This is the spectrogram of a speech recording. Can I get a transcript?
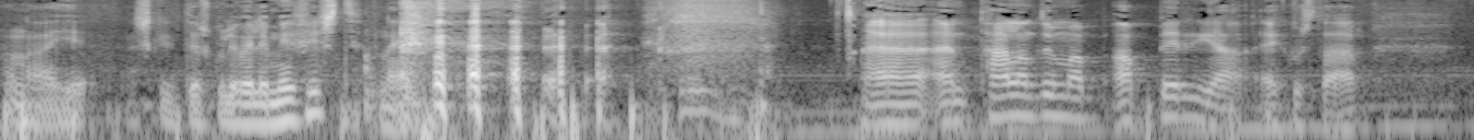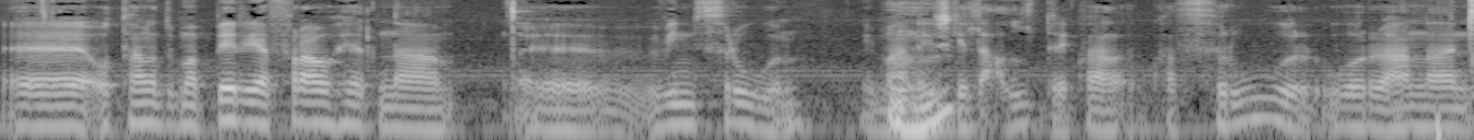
Þannig að ég skrítið skuli velja mig fyrst. Uh, en talandum að, að byrja eitthvað staðar uh, og talandum að byrja frá hérna uh, vínþrúum ég man, ég skildi aldrei hvað, hvað þrúur voru annað en,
